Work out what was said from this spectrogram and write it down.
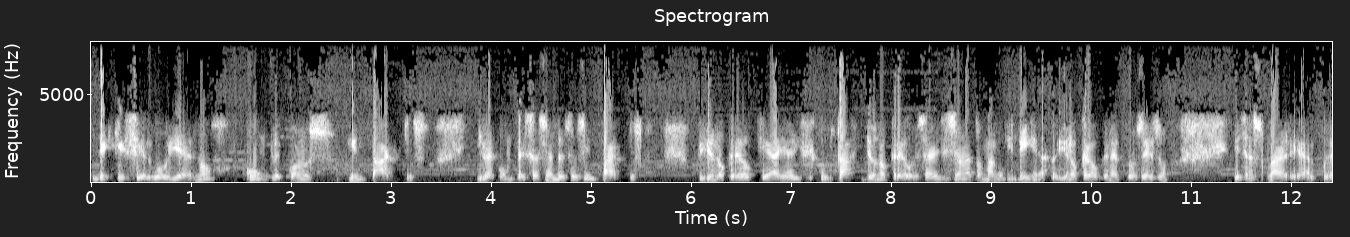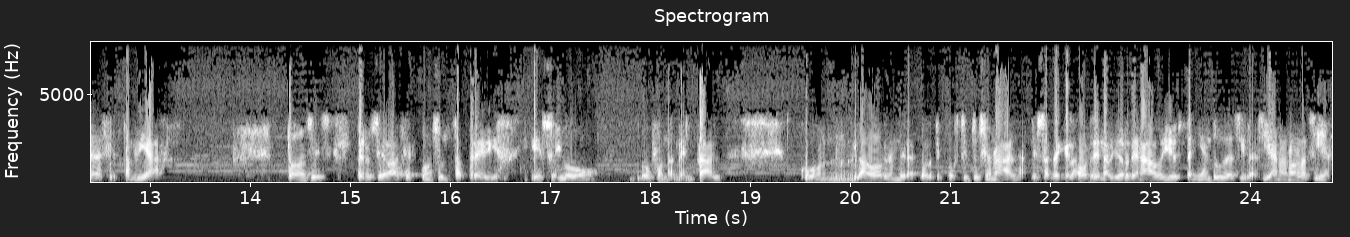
de que si el gobierno cumple con los impactos y la compensación de esos impactos, pues yo no creo que haya dificultad. Yo no creo, esa decisión la toman los indígenas, pero yo no creo que en el proceso esa zona real pueda ser cambiada. Entonces, pero se va a hacer consulta previa, eso es lo, lo fundamental con la orden de la Corte Constitucional, a pesar de que la orden había ordenado, ellos tenían dudas si la hacían o no la hacían.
